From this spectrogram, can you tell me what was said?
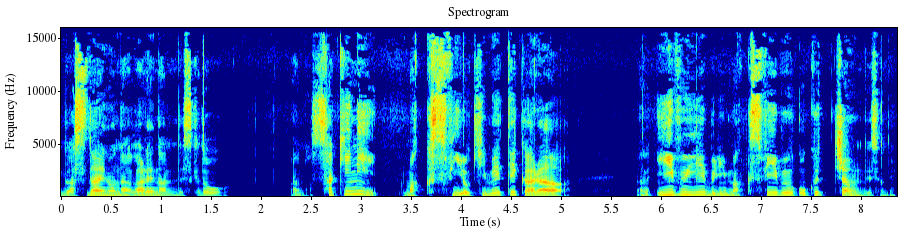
ガス代の流れなんですけどあの先にマックスフィーを決めてからあの EVEV にマックスフィー分送っちゃうんですよね。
